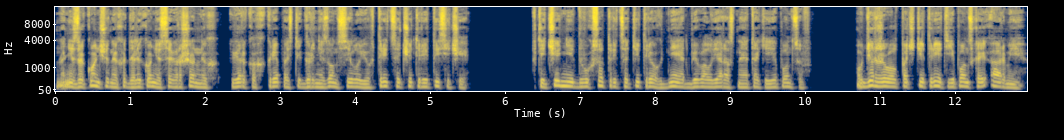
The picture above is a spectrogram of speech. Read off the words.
На незаконченных и далеко не совершенных верках крепости гарнизон силою в 34 тысячи. В течение 233 дней отбивал яростные атаки японцев. Удерживал почти треть японской армии.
